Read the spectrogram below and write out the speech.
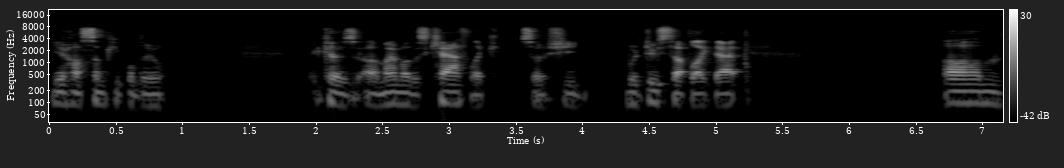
you know how some people do, because uh, my mother's Catholic, so she would do stuff like that. Um,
